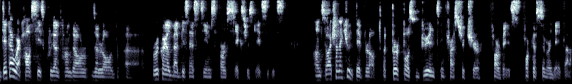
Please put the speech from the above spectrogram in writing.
data warehouses couldn't handle the load uh, required by business teams for CX use cases. And so ActionIQ developed a purpose-built infrastructure for this, for customer data.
